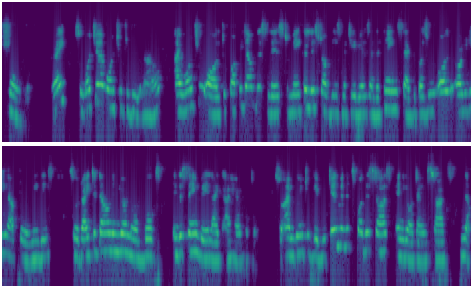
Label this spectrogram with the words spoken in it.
shown you, right? So what I want you to do now, I want you all to copy down this list, make a list of these materials and the things that, because you all already have told me these, so write it down in your notebooks in the same way like I have written. So I'm going to give you 10 minutes for this task and your time starts now.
